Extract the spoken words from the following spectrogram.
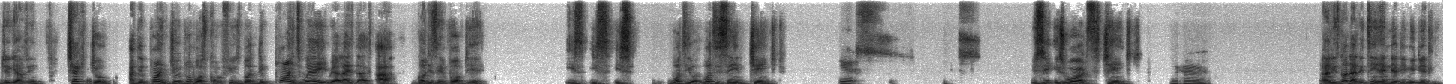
Do you get what I'm saying? Check Job. At the point, Job, Job was confused, but the point where he realized that ah, God is involved here, is is is what he what he's saying changed. Yes. You see, his words changed. Mm-hmm. And it's not that the thing ended immediately,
